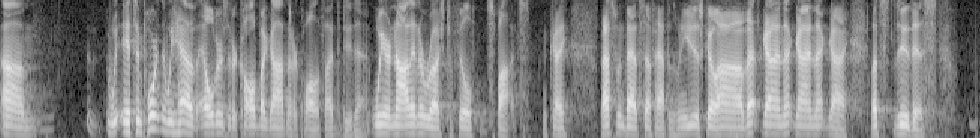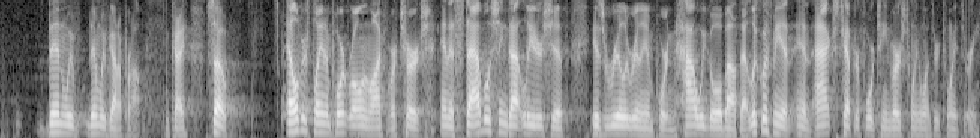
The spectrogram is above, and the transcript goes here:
Um, it's important that we have elders that are called by God and that are qualified to do that. We are not in a rush to fill spots, okay? That's when bad stuff happens. When you just go, ah, that guy and that guy and that guy, let's do this. Then we've, then we've got a problem, okay? So, elders play an important role in the life of our church, and establishing that leadership is really, really important. How we go about that. Look with me at, in Acts chapter 14, verse 21 through 23.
